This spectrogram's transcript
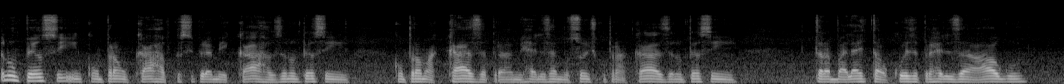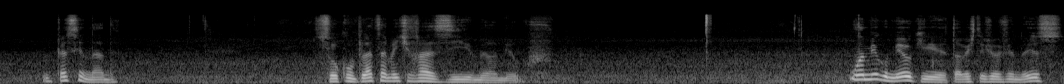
eu não penso em comprar um carro porque eu sempre amei carros, eu não penso em comprar uma casa para me realizar meu sonho de comprar uma casa, eu não penso em trabalhar em tal coisa para realizar algo. Não penso em nada. Sou completamente vazio, meu amigo. Um amigo meu que talvez esteja ouvindo isso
